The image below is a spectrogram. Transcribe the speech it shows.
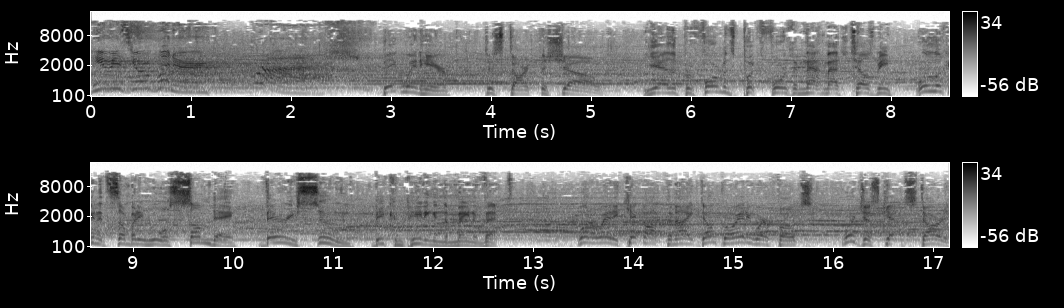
Here is your winner, Rush. Big win here to start the show. Yeah, the performance put forth in that match tells me we're looking at somebody who will someday, very soon, be competing in the main event. What a way to kick off the night. Don't go anywhere, folks. We're just getting started.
